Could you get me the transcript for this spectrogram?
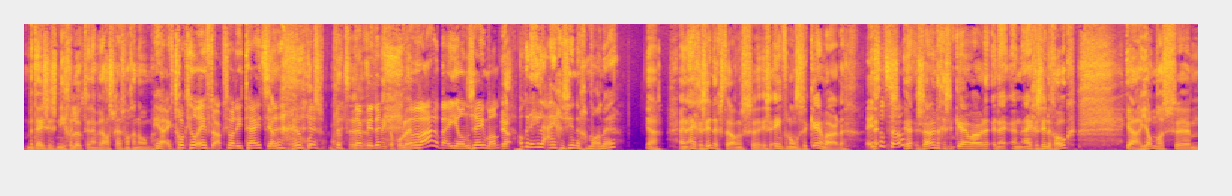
met deze is het niet gelukt en hebben we er afscheid van genomen. Ja, ik trok heel even de actualiteit ja, heel goed. Dat, naar binnen. probleem. we waren bij Jan Zeeman. Ja. Ook een hele eigenzinnige man, hè? Ja, en eigenzinnig trouwens is een van onze kernwaarden. Is dat zo? Ja, zuinig is een kernwaarde en, en eigenzinnig ook. Ja, Jan was uh, uh,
